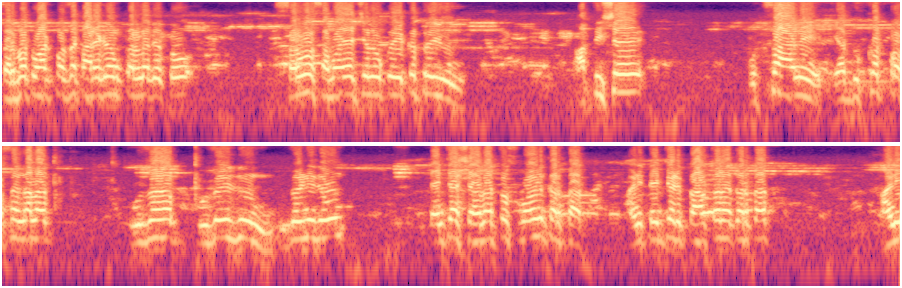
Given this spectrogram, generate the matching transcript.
सरबत वाटपाचा कार्यक्रम करण्यात येतो. सर्व समाजाचे लोक एकत्र येऊन अतिशय उत्साहाने या दुःखद प्रसंगाला उजळ उजळी देऊन उजळणी देऊन त्यांच्या शहराचं स्मरण करतात आणि त्यांच्याकडे प्रार्थना करतात. आणि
